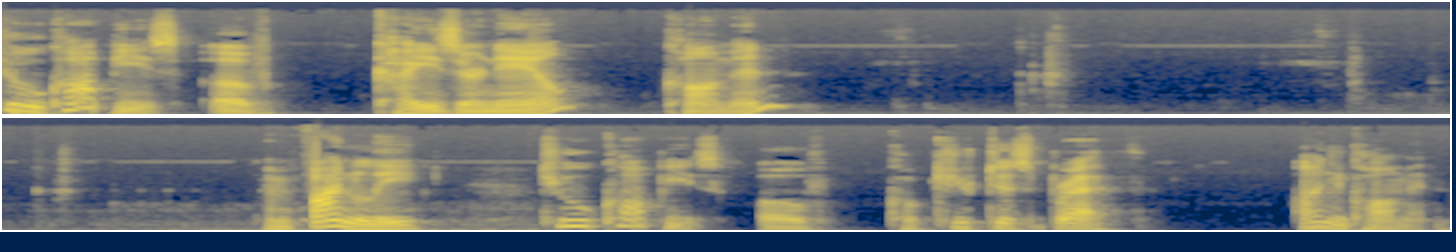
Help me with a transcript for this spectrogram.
two copies of Kaiser Nail Common, and finally, two copies of Cocytus Breath Uncommon.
